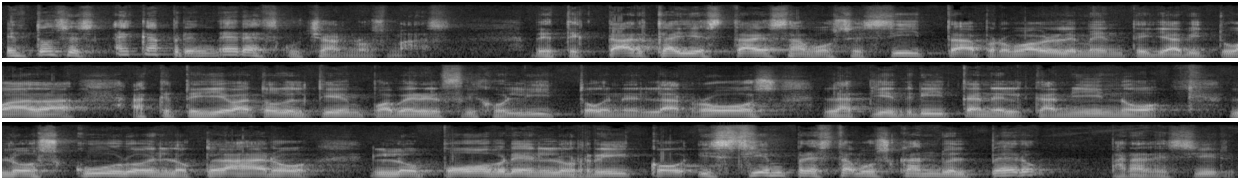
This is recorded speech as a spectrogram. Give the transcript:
Entonces hay que aprender a escucharnos más detectar que ahí está esa vocecita probablemente ya habituada a que te lleva todo el tiempo a ver el frijolito en el arroz, la piedrita en el camino, lo oscuro en lo claro, lo pobre en lo rico y siempre está buscando el pero para decir,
